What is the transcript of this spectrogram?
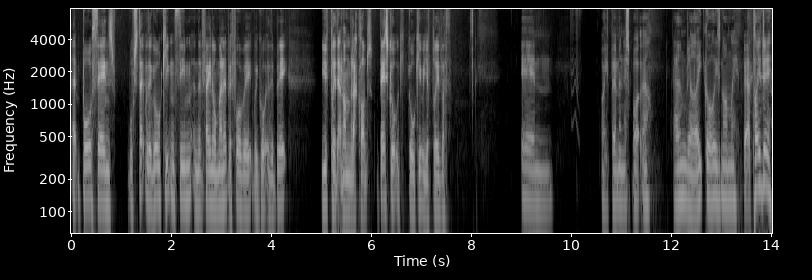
at both ends. We'll stick with the goalkeeping theme in the final minute before we, we go to the break. You've played at a number of clubs. Best goal, goalkeeper you've played with? Um, oh, you've put me in the spot there. I don't really like goalies normally, but I played with.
